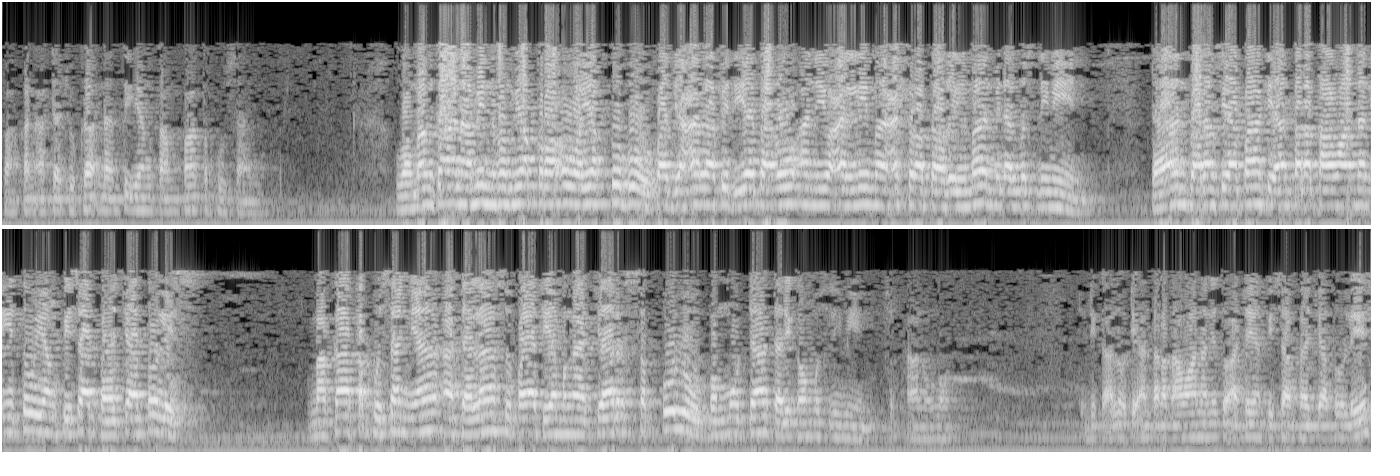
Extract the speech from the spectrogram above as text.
Bahkan ada juga nanti yang tanpa tebusan. Kana minhum yaqra'u wa yaktubu faj'ala fidyatahu an yu'allima 'ashrata ghilman minal muslimin. Dan barang siapa di antara tawanan itu yang bisa baca tulis maka tebusannya adalah supaya dia mengajar 10 pemuda dari kaum muslimin. Subhanallah. Jadi kalau di antara tawanan itu ada yang bisa baca tulis,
